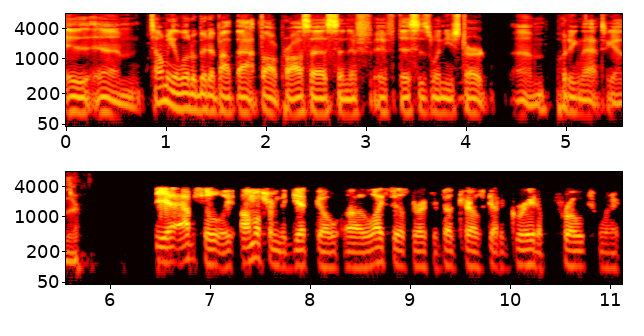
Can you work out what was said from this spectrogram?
Um, tell me a little bit about that thought process and if if this is when you start um, putting that together. Yeah, absolutely. Almost from the get go, uh, life sales director Doug Carroll's got a great approach when it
